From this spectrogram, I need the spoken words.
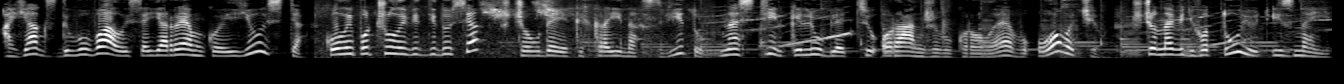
А як здивувалися Яремко і Юстя, коли почули від дідуся, що у деяких країнах світу настільки люблять цю оранжеву королеву овочів, що навіть готують із неї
